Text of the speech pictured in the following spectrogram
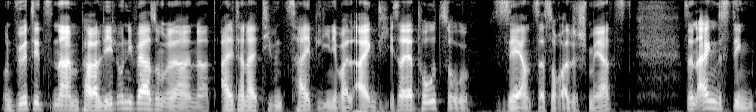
und wird jetzt in einem Paralleluniversum oder einer alternativen Zeitlinie, weil eigentlich ist er ja tot, so sehr uns das auch alles schmerzt, sein eigenes Ding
